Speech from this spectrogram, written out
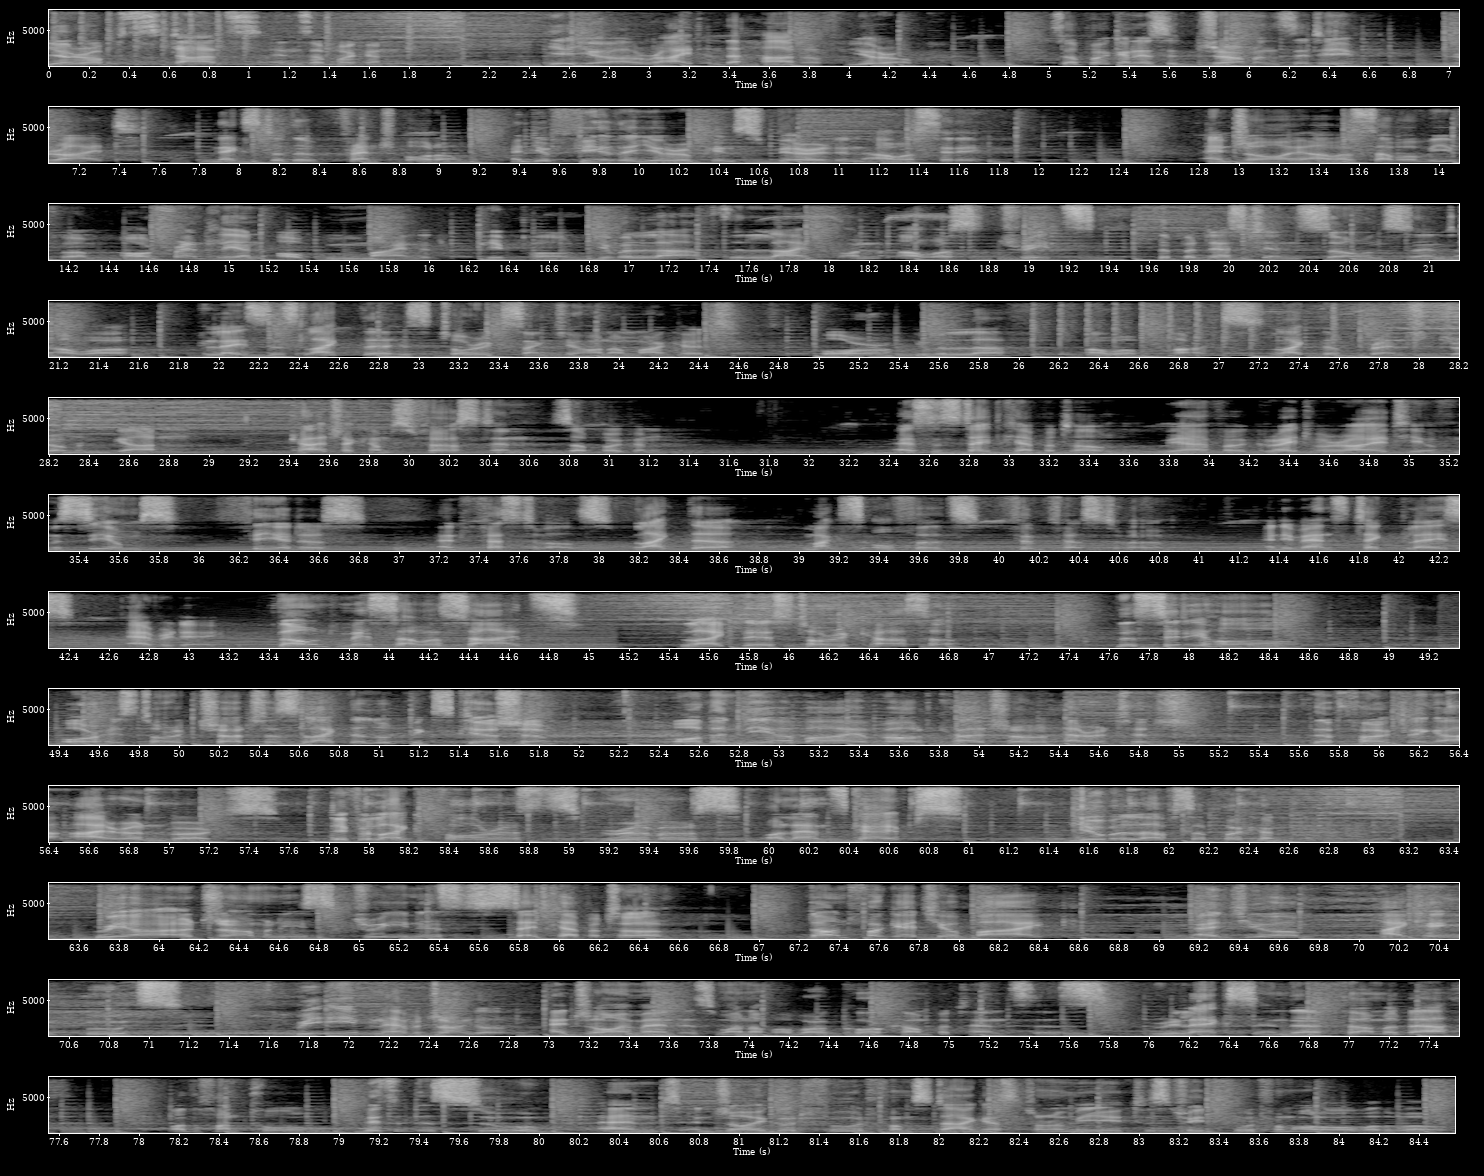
Europe starts in Saarbrücken. Here you are right in the heart of Europe. Saarbrücken is a German city right next to the French border. And you feel the European spirit in our city. Enjoy our savoir-vivre, our friendly and open-minded people. You will love the life on our streets, the pedestrian zones and our places like the historic St. Johanner Market. Or you will love our parks, like the French-German garden. Culture comes first in Saarbrücken. As a state capital, we have a great variety of museums, theaters and festivals, like the Max Ophüls Film Festival. And events take place every day. Don't miss our sites, like the historic castle, the city hall, or historic churches like the Ludwigskirche, or the nearby World Cultural Heritage, the Völklinger Ironworks. If you like forests, rivers or landscapes, you will love Saarbrücken. We are Germany's greenest state capital. Don't forget your bike and your hiking boots. We even have a jungle. Enjoyment is one of our core competences. Relax in the thermal bath or the fun pool. Visit the zoo and enjoy good food from star gastronomy to street food from all over the world.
